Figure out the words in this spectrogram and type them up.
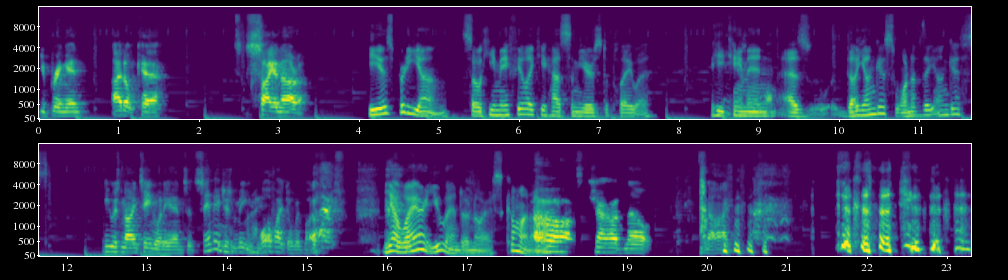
you bring in. I don't care. Sayonara. He is pretty young, so he may feel like he has some years to play with. He has came in as the youngest, one of the youngest. He was 19 when he entered. Same age as me. Right. What have I done with my life? Yeah, why aren't you Lando Norris? Come on. Oh God, no. No,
